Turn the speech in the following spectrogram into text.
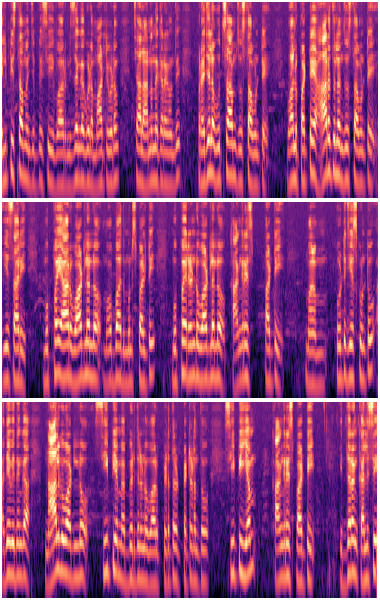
గెలిపిస్తామని చెప్పేసి వారు నిజంగా కూడా మాట ఇవ్వడం చాలా ఆనందకరంగా ఉంది. ప్రజల ఉత్సాహం చూస్తూ ఉంటే వాళ్ళు పట్టే హారతులను చూస్తూ ఉంటే ఈసారి ముప్పై ఆరు వార్డులలో మహబాద్ మున్సిపాలిటీ ముప్పై రెండు వార్డులలో కాంగ్రెస్ పార్టీ మనం పోటీ చేసుకుంటూ అదేవిధంగా నాలుగు వార్డుల్లో సిపిఎం అభ్యర్థులను వారు పెడత పెట్టడంతో సిపిఎం కాంగ్రెస్ పార్టీ ఇద్దరం కలిసి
